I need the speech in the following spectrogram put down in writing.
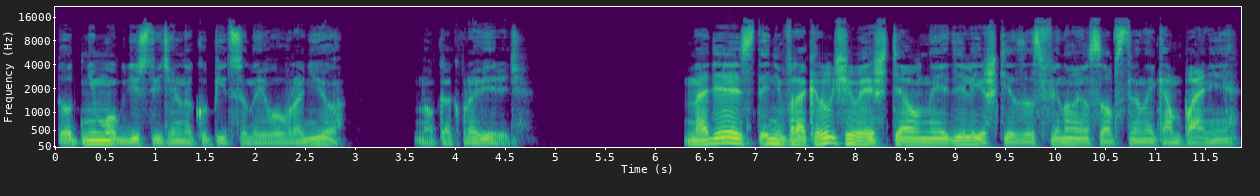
Тот не мог действительно купиться на его вранье, но как проверить? Надеюсь, ты не прокручиваешь темные делишки за спиной у собственной компании.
